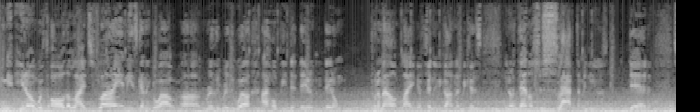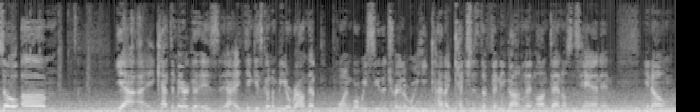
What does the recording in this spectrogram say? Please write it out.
you know, with all the lights flying, he's going to go out uh, really, really well. I hope he they they don't put him out like Infinity Gauntlet because you know Thanos just slapped him and he was dead. So um, yeah, Captain America is I think is going to be around that point where we see the trailer where he kind of catches the Infinity Gauntlet on Thanos' hand and you know.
